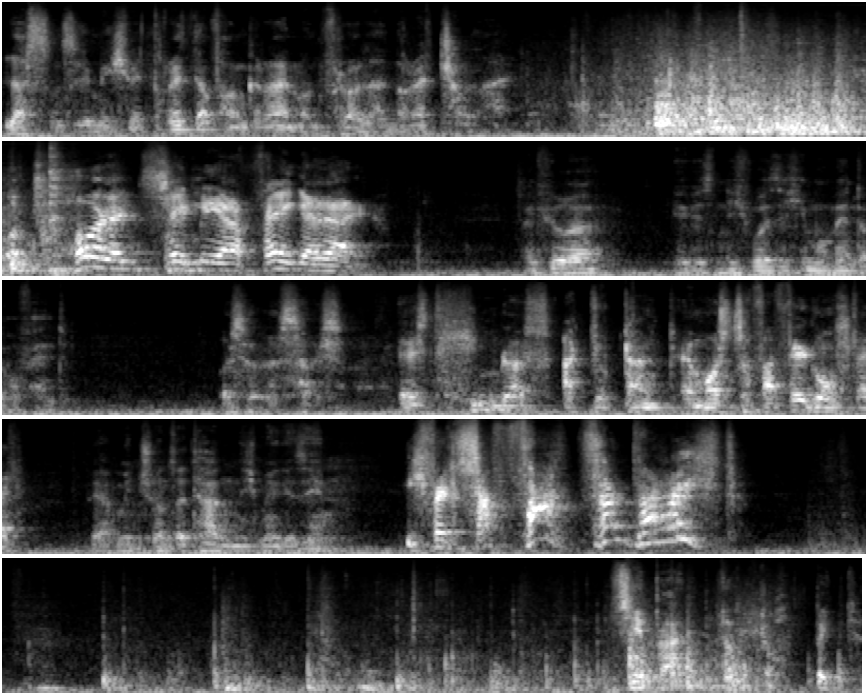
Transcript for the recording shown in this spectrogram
lassen Sie mich mit Ritter von Greim und Fräulein Retscherlein. Und holen Sie mir Fegelein. Mein Führer, wir wissen nicht, wo er sich im Moment aufhält. Was soll das heißen? Er ist Himmlers Adjutant. Er muss zur Verfügung stehen. Wir haben ihn schon seit Tagen nicht mehr gesehen. Ich will sofort zum Bericht. Sie bleiben doch, bitte.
